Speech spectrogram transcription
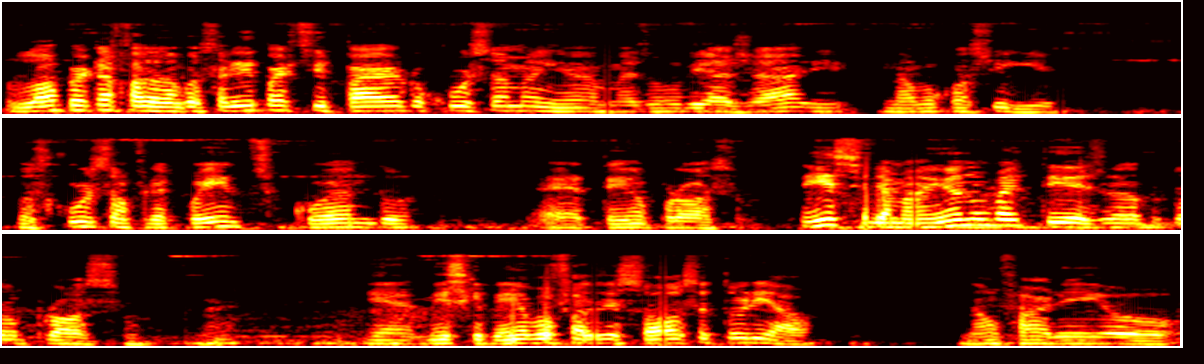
Loper está falando, gostaria de participar do curso amanhã, mas vou viajar e não vou conseguir. Os cursos são frequentes quando é, tem o próximo. Esse de amanhã não vai ter, já do próximo. Né? É, mês que vem eu vou fazer só o setorial. Não farei o,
